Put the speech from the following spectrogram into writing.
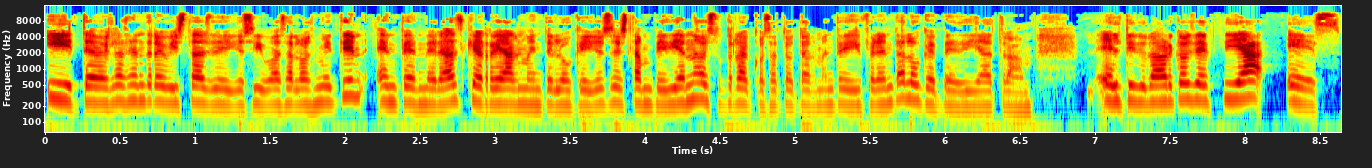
y te ves las entrevistas de ellos y vas a los mítines, entenderás que realmente lo que ellos están pidiendo es otra cosa totalmente diferente a lo que pedía Trump. El titular que os decía es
